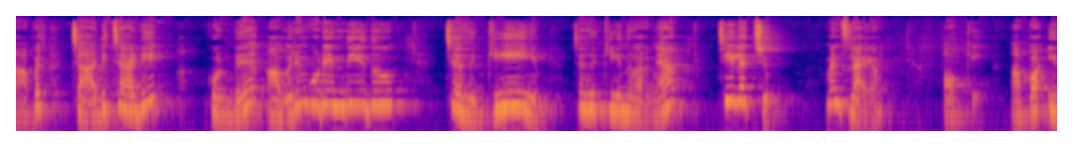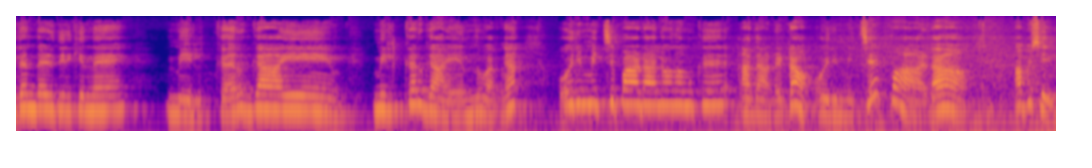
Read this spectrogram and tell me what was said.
അപ്പൊ ചാടി ചാടി കൊണ്ട് അവരും കൂടെ എന്ത് ചെയ്തു? ചഹുക്കീം. ചഹുക്കി എന്ന് പറഞ്ഞാൽ ചിലച്ചു. മനസ്സിലായോ? ഓക്കെ അപ്പോൾ ഇതെന്താ എഴുതിയിരിക്കുന്നേ മിൽക്കർ ഗായേം മിൽക്കർ ഗായേം എന്ന് പറഞ്ഞാൽ ഒരുമിച്ച് പാടാലോ നമുക്ക് അതാണ് കേട്ടോ ഒരുമിച്ച് പാടാം അപ്പൊ ശരി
